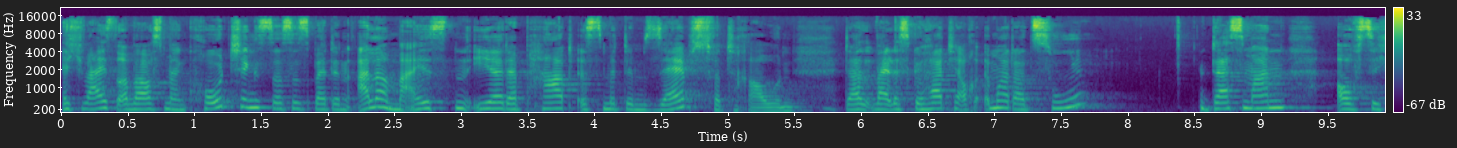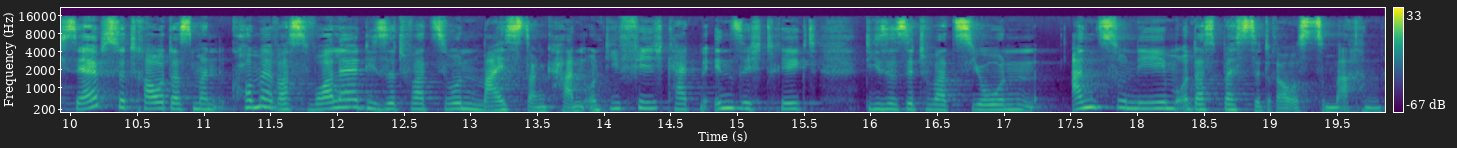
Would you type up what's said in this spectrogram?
Ich weiß aber aus meinen Coachings, dass es bei den allermeisten eher der Part ist mit dem Selbstvertrauen. Da, weil es gehört ja auch immer dazu, dass man auf sich selbst vertraut, dass man komme, was wolle, die Situation meistern kann und die Fähigkeiten in sich trägt, diese Situation anzunehmen und das Beste draus zu machen.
